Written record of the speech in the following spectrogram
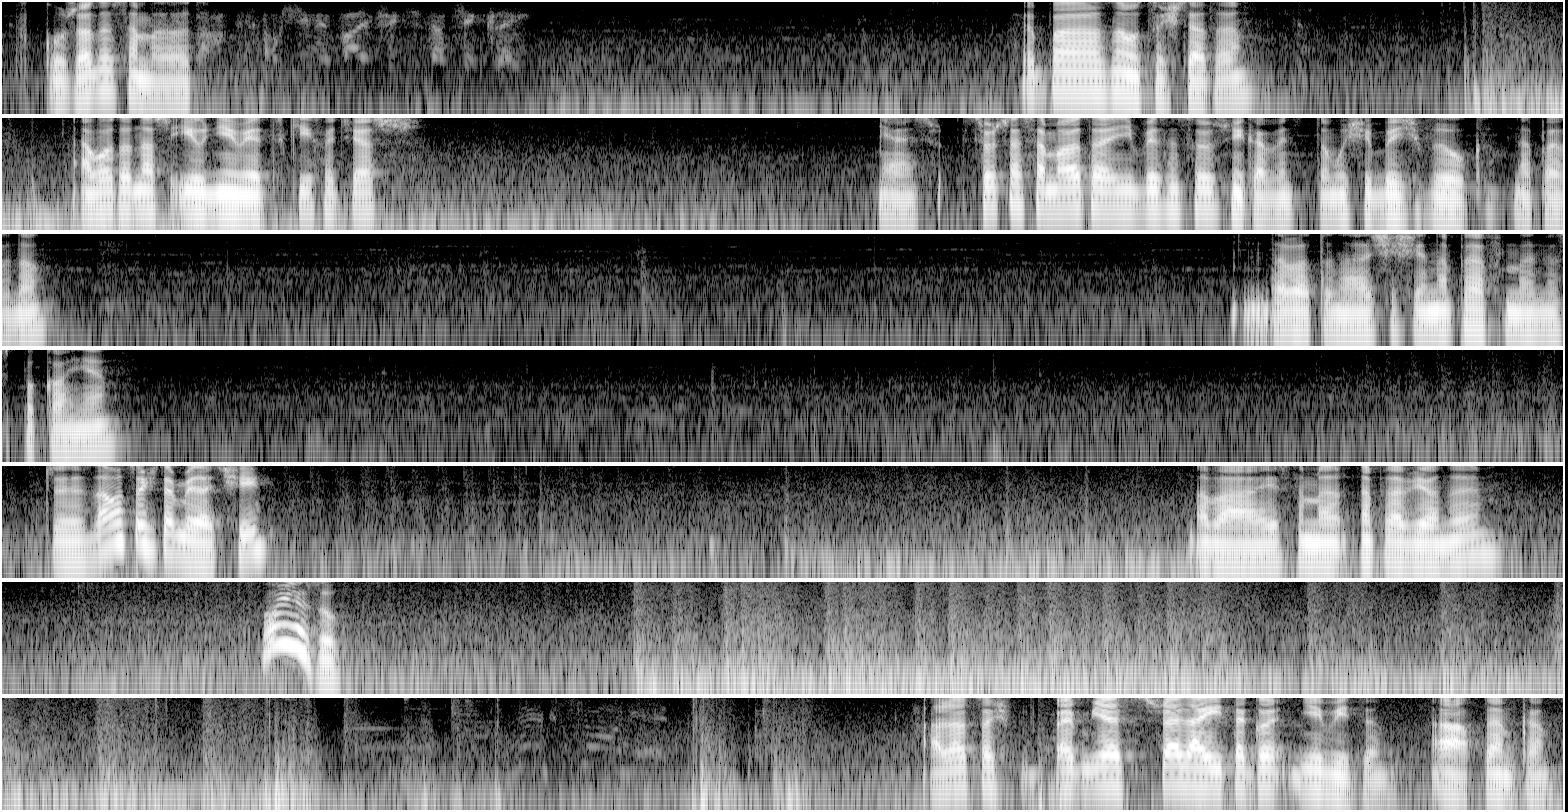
Wkurzony samolot. Chyba znowu coś lata. Albo to nasz ił niemiecki, chociaż... Nie wiem, słyszę samolot, ale nie wiedzę sojusznika, więc to musi być wróg, na pewno. Dobra, to na razie się naprawmy na spokojnie. Czy znowu coś do leci? Dobra, jestem na- naprawiony. O Jezu! Ale coś we mnie strzela i tego nie widzę. A, plemka.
